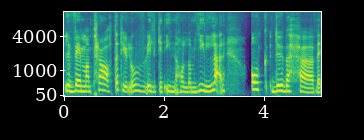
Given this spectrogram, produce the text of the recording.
eller vem man pratar till och vilket innehåll de gillar. Och du behöver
